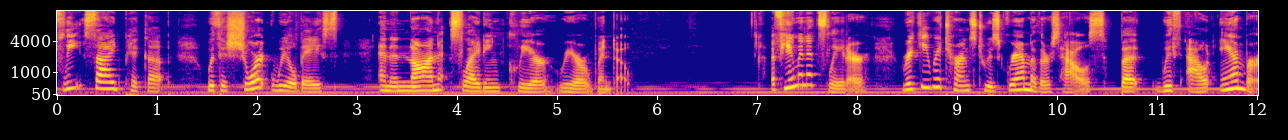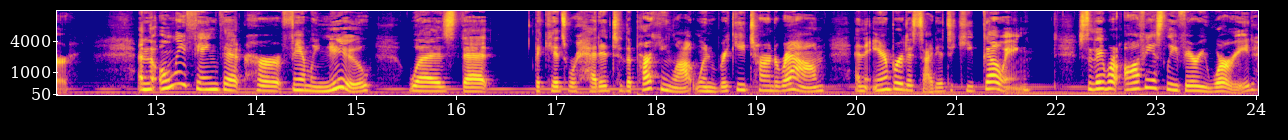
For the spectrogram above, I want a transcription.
fleet side pickup with a short wheelbase and a non sliding clear rear window. A few minutes later, Ricky returns to his grandmother's house, but without Amber. And the only thing that her family knew was that the kids were headed to the parking lot when Ricky turned around and Amber decided to keep going. So they were obviously very worried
